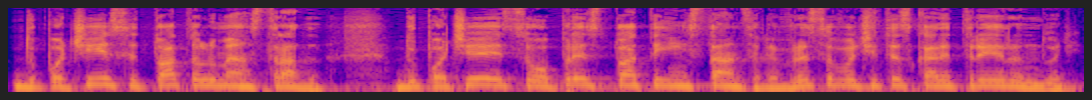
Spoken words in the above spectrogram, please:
după ce iese toată lumea în stradă, după ce se opresc toate instanțele, vreți să vă citesc care trei rânduri.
